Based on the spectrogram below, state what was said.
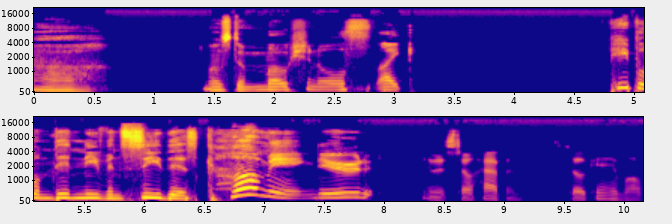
Oh, most emotional. Like, people didn't even see this coming, dude. And it still happened. Still came all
